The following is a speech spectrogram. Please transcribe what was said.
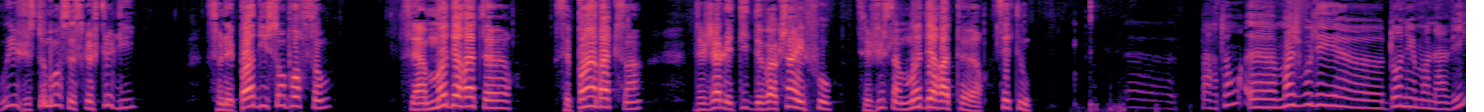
Oui, justement, c'est ce que je te dis. Ce n'est pas du 100%. C'est un modérateur. C'est pas un vaccin. Déjà, le titre de vaccin est faux. C'est juste un modérateur. C'est tout. Pardon, euh, moi je voulais euh, donner mon avis.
